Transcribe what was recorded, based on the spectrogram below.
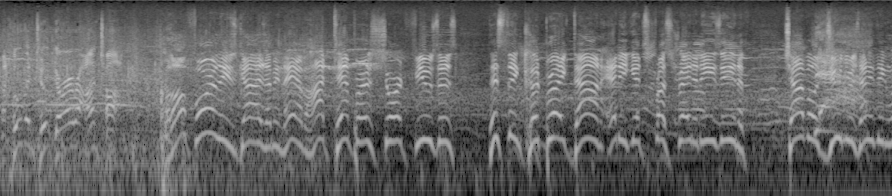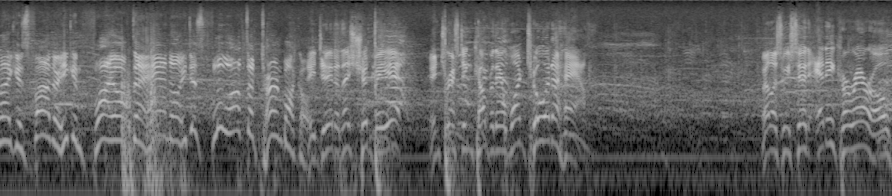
but Juventud Guerrero on top. Well, all four of these guys, I mean, they have hot tempers, short fuses. This thing could break down. Eddie gets frustrated easy, and if Chavo Jr. is anything like his father, he can fly off the handle. He just flew off the turnbuckle. He did, and this should be it. Interesting cover there, one, two and a half. Well, as we said, Eddie Guerrero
